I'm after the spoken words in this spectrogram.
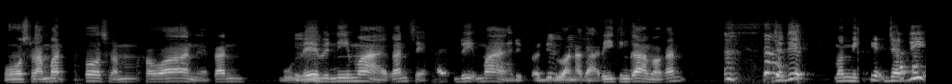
Oh selamat kok, selamat kawan ya kan. Bule Mm. bini mah ya kan sehat di mah di, di luar negari tinggal mah kan. Jadi memikir jadi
